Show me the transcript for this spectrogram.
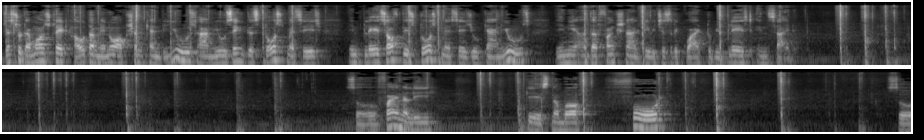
just to demonstrate how the menu option can be used. I am using this toast message. In place of this toast message you can use any other functionality which is required to be placed inside it. So finally case number 4 so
